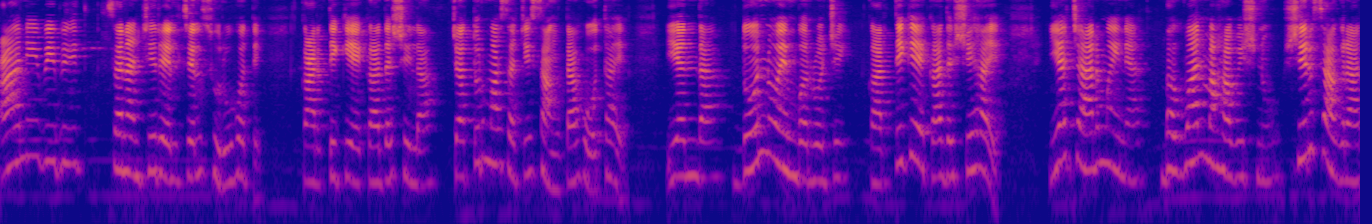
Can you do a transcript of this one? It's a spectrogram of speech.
आणि विविध सणांची रेलचेल सुरू होते. कार्तिकी एकादशीला चातुर्मासाची सांगता होत आहे. यंदा दोन नोव्हेंबर रोजी कार्तिकी एकादशी आहे. या चार महिन्यात भगवान महाविष्णू क्षीरसागरात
